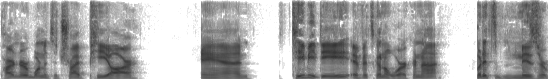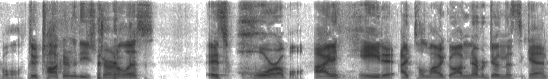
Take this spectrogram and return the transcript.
partner wanted to try pr and tbd if it's going to work or not but it's miserable dude talking to these journalists it's horrible i hate it i told them, i go i'm never doing this again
